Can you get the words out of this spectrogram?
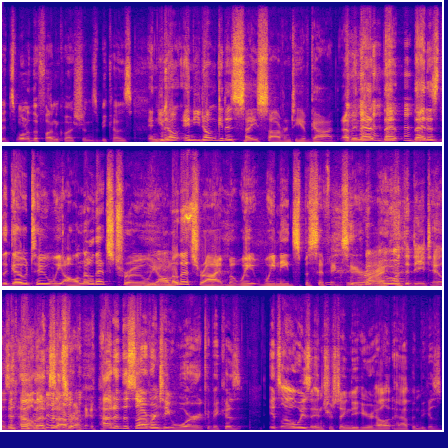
it's one of the fun questions because And you don't and you don't get to say sovereignty of God. I mean that that that is the go to. We all know that's true. We all know that's right, but we we need specifics here, all right? we want the details of how that sovereign, how did the sovereignty work? Because it's always interesting to hear how it happened because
